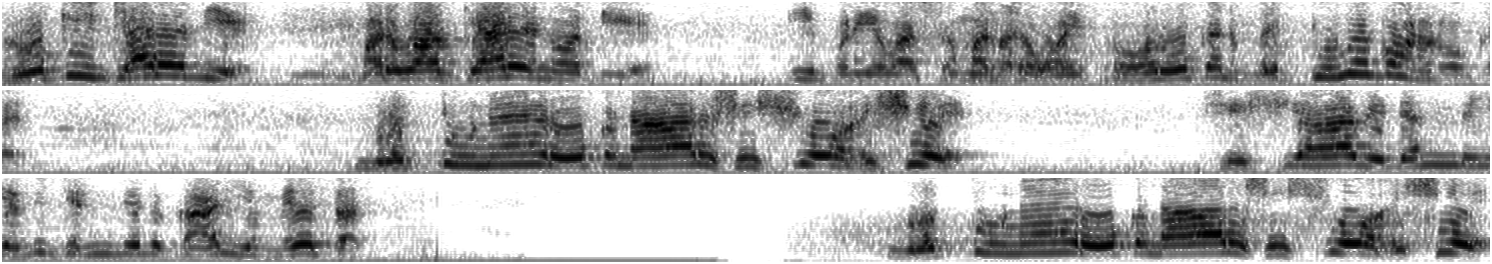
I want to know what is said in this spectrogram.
રોકી ક્યારે દે? મરવા ક્યારે ન દે? ઈ પણ એવા સમર્થ હોય તો રોકે ને મૃત્યુને કોણ રોકે? મૃત્યુને રોકનાર શિષ્યો હશે. શિષ્યા વિદંદ યદિ કાર્ય મેતર મૃત્યુને રોકનાર શિષ્યો હશે.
